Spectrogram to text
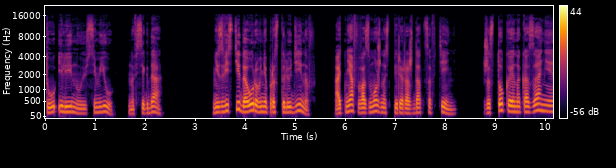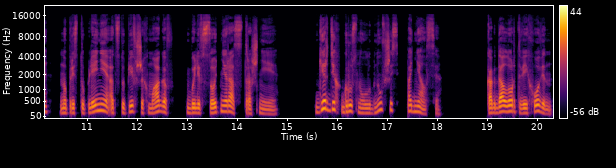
ту или иную семью навсегда. Не звести до уровня простолюдинов, отняв возможность перерождаться в тень. Жестокое наказание, но преступления отступивших магов были в сотни раз страшнее. Гердих, грустно улыбнувшись, поднялся. Когда лорд Вейховен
